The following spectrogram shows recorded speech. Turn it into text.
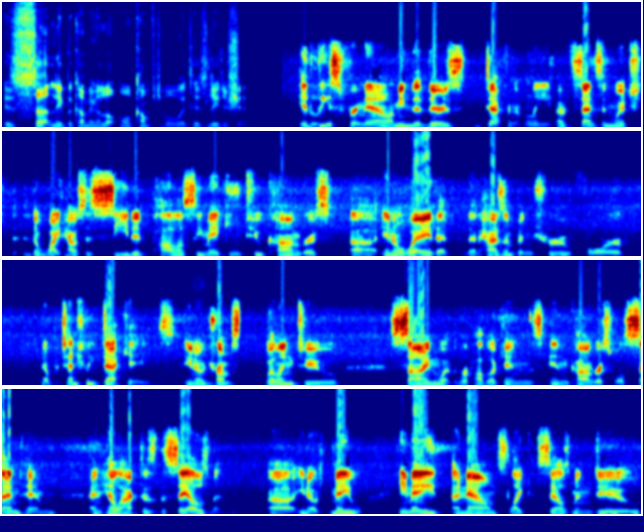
is certainly becoming a lot more comfortable with his leadership at least for now, I mean, there's definitely a sense in which the White House has ceded policymaking to Congress uh, in a way that, that hasn't been true for, you know, potentially decades. You know, mm. Trump's willing to sign what the Republicans in Congress will send him, and he'll act as the salesman. Uh, you know, he may he may announce, like salesmen do,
